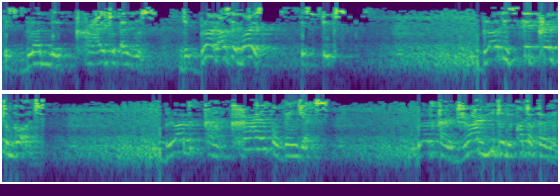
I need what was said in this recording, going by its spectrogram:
His blood may cry to heavens. The blood has a voice, it speaks. Blood is sacred to God. Blood can cry for vengeance. Blood can drag you to the court of heaven.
